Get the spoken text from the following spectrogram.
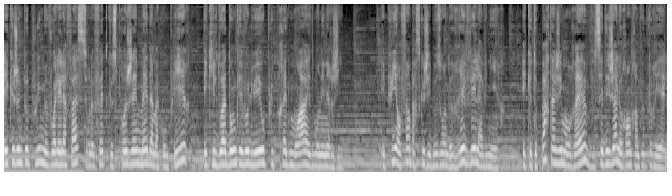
et que je ne peux plus me voiler la face sur le fait que ce projet m'aide à m'accomplir et qu'il doit donc évoluer au plus près de moi et de mon énergie. Et puis enfin parce que j'ai besoin de rêver l'avenir et que te partager mon rêve, c'est déjà le rendre un peu plus réel.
